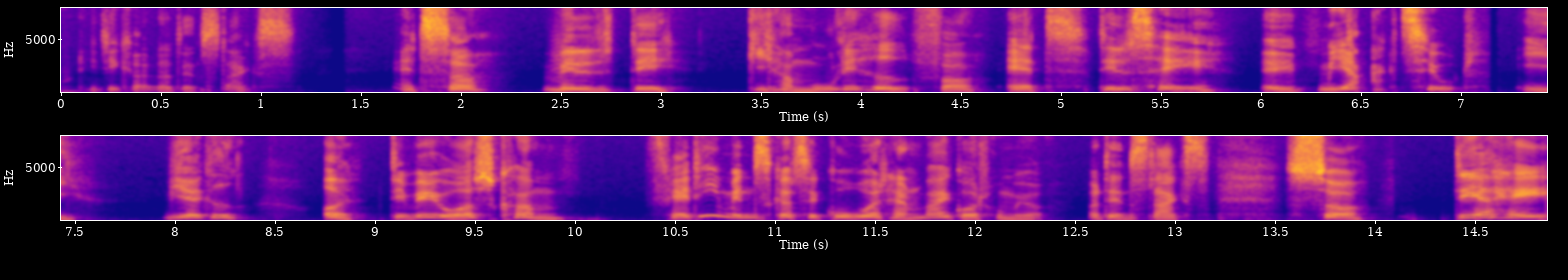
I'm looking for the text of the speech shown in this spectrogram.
politiker eller den slags, at så ville det give ham mulighed for at deltage øh, mere aktivt i virket. Og det vil jo også komme fattige mennesker til gode, at han var i godt humør og den slags. Så det at have,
